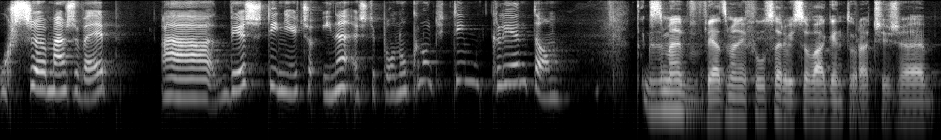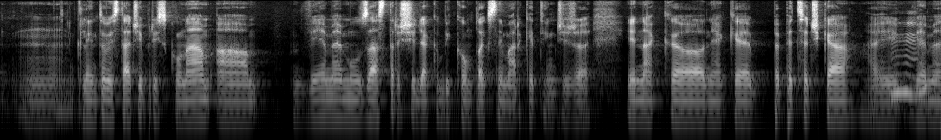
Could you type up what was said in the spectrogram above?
už máš web, a vieš ty niečo iné ešte ponúknuť tým klientom? Tak sme viac menej full servisová agentúra, čiže mm, klientovi stačí prísť ku nám a vieme mu zastrešiť akoby komplexný marketing, čiže jednak e, nejaké PPCčka, hej, mm-hmm. vieme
